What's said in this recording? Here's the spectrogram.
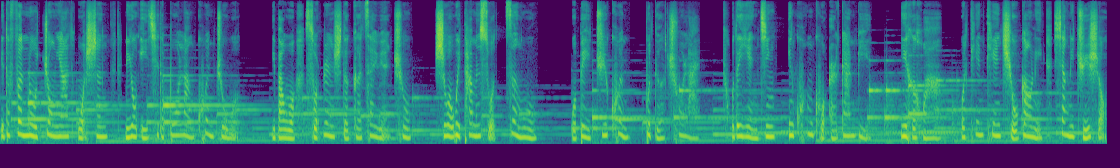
你的愤怒重压我身，你用一切的波浪困住我。你把我所认识的搁在远处，使我为他们所憎恶。我被拘困，不得出来。我的眼睛因困苦而干瘪。耶和华，我天天求告你，向你举手。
